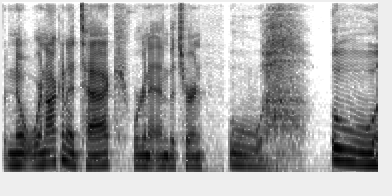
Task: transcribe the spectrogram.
no, we're not going to attack. We're going to end the turn. Ooh. Ooh.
